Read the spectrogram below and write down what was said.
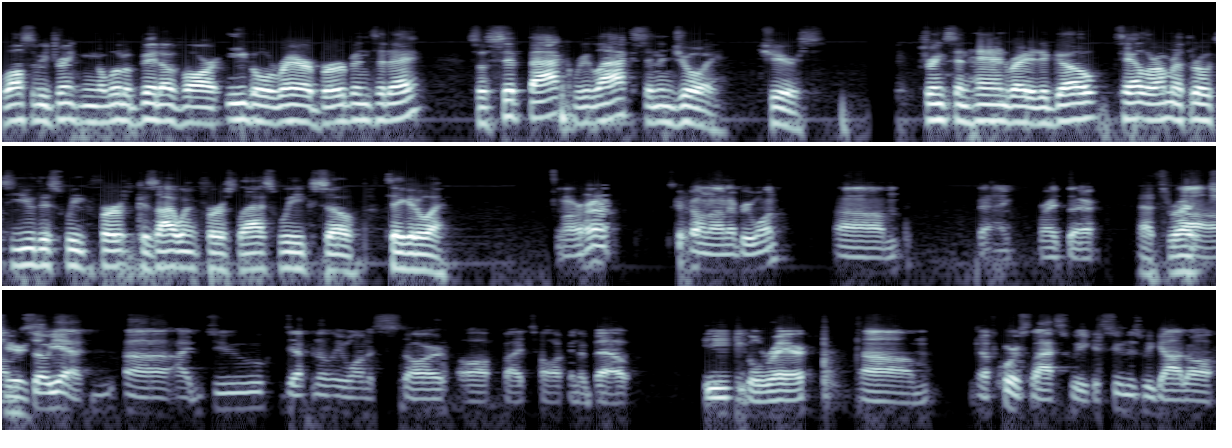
We'll also be drinking a little bit of our Eagle Rare bourbon today. So sit back, relax, and enjoy. Cheers. Drinks in hand, ready to go. Taylor, I'm going to throw it to you this week first because I went first last week. So take it away. All right. What's going on, everyone? Um, bang, right there. That's right. Um, Cheers. So yeah, uh, I do definitely want to start off by talking about Eagle Rare. Um, of course, last week, as soon as we got off,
